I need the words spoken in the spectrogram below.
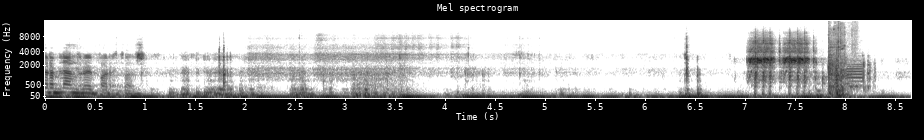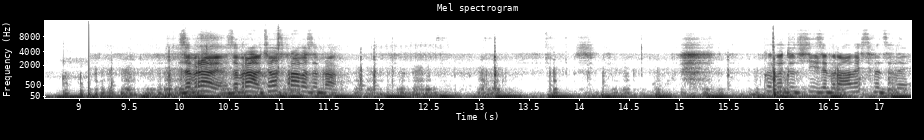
Корабля на другий поверх теж. Забрав я, забрав, цього справа забрав. Ми тут всі зібрались, пацани.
